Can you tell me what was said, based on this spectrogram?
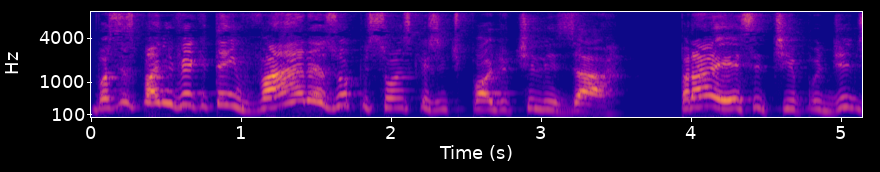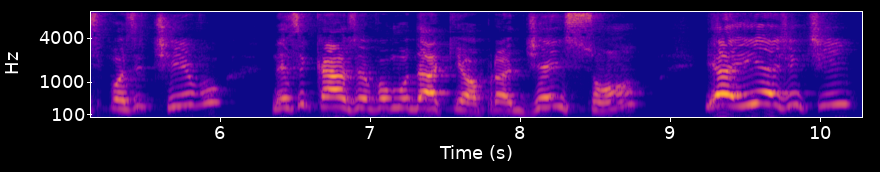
Vocês podem ver que tem várias opções que a gente pode utilizar para esse tipo de dispositivo. Nesse caso, eu vou mudar aqui para JSON. E aí a gente,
